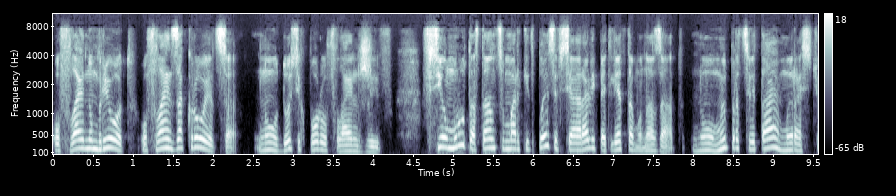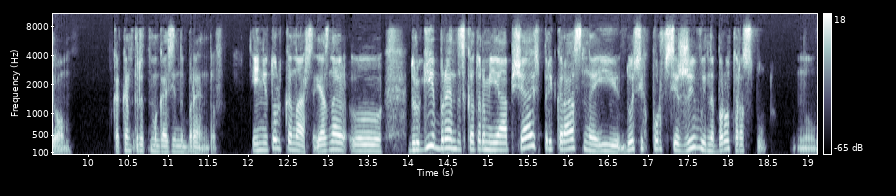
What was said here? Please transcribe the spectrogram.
Оффлайн умрет, офлайн закроется. Ну, до сих пор офлайн жив. Все умрут, останутся маркетплейсы, все орали 5 лет тому назад. Ну, мы процветаем, мы растем, как интернет-магазины брендов. И не только наши. Я знаю э, другие бренды, с которыми я общаюсь, прекрасно, и до сих пор все живы и, наоборот, растут. Ну,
